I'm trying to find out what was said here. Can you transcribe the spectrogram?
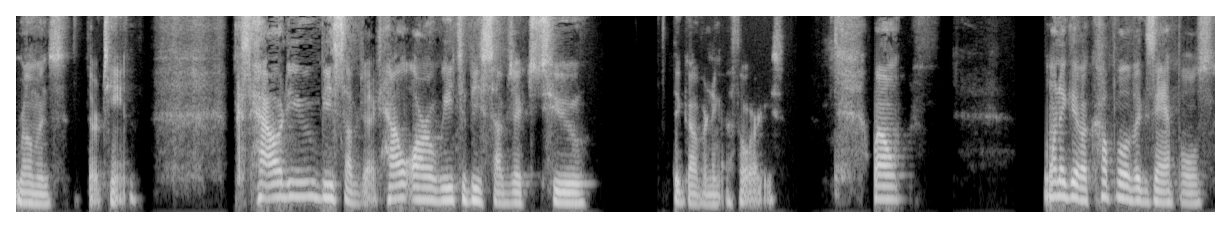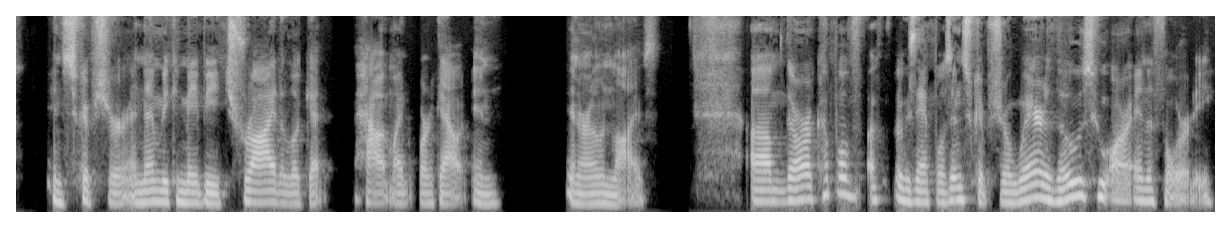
Romans 13. Because how do you be subject? How are we to be subject to the governing authorities? Well, I want to give a couple of examples in scripture, and then we can maybe try to look at how it might work out in, in our own lives. Um, there are a couple of, of examples in scripture where those who are in authority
